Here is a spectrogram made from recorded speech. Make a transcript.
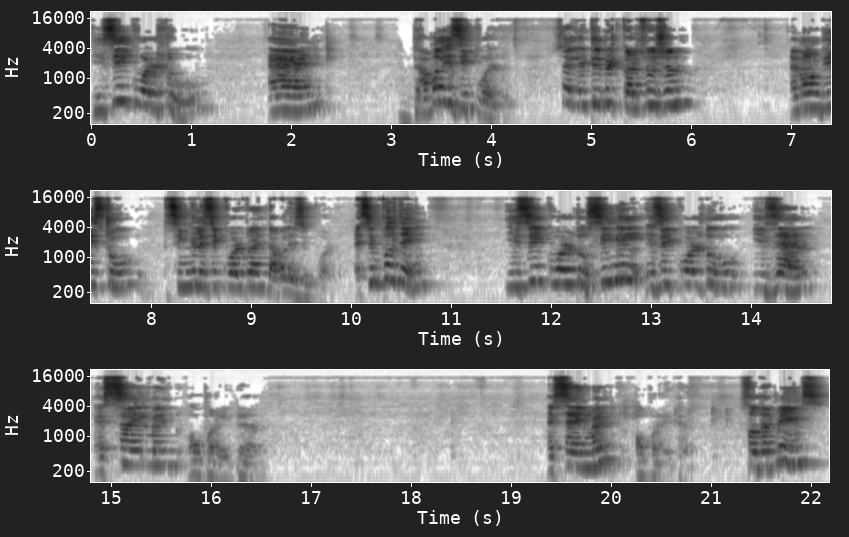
is equal to and double is equal to. So a little bit confusion among these two, single is equal to and double is equal to. A simple thing is equal to, single is equal to is an assignment operator. Assignment operator. So that means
